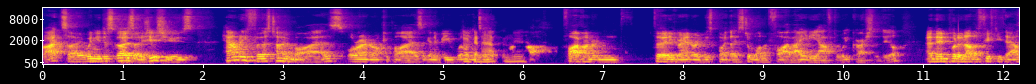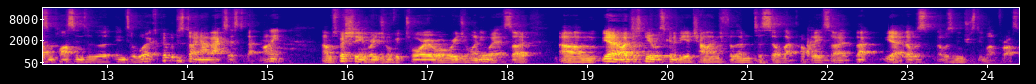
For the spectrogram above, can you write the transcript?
right? So when you disclose those issues, how many first home buyers or owner occupiers are going to be willing to happen, yeah. 530 grand, or at this point they still wanted 580 after we crashed the deal, and then put another 50,000 plus into the into works. People just don't have access to that money, um, especially in regional Victoria or regional anywhere. So um, yeah, I just knew it was going to be a challenge for them to sell that property. So that yeah, that was that was an interesting one for us.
